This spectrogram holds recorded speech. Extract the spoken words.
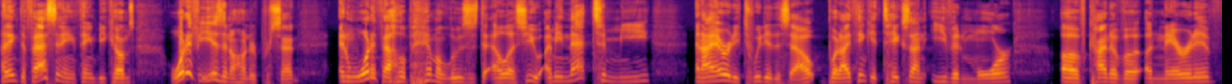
I think the fascinating thing becomes what if he isn't 100%? And what if Alabama loses to LSU? I mean, that to me, and I already tweeted this out, but I think it takes on even more of kind of a, a narrative.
